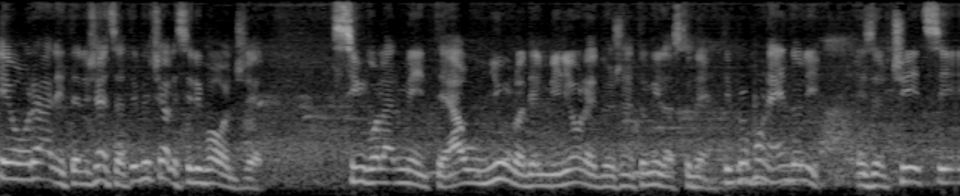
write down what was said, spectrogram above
e ora l'intelligenza artificiale si rivolge singolarmente a ognuno del milione e duecentomila studenti proponendogli esercizi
